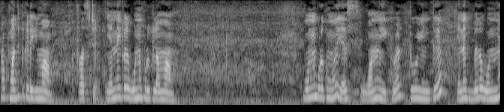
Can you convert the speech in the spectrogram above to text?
நமக்கு மதிப்பு கிடைக்குமா? ஃபஸ்ட்டு என் ஈக்குவல் ஒன்று கொடுக்கலாமா? ஒன்று கொடுக்கும்போது S one equal to into எனக்கு பதில் ஒன்று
